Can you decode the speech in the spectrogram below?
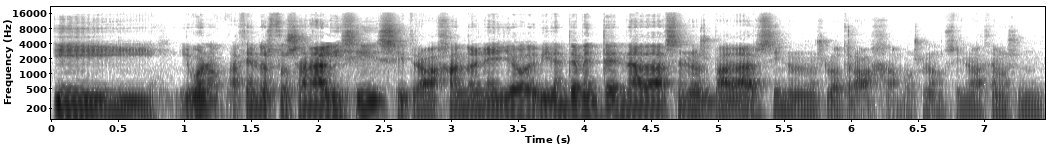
y, bueno, haciendo estos análisis y trabajando en ello, evidentemente nada se nos va a dar si no nos lo trabajamos, ¿no? Si no hacemos un,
